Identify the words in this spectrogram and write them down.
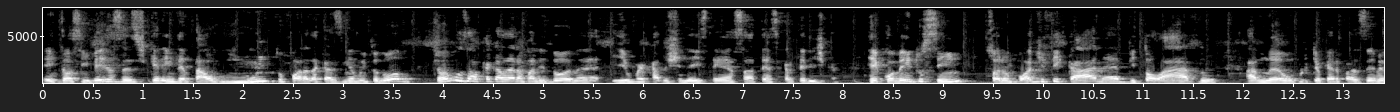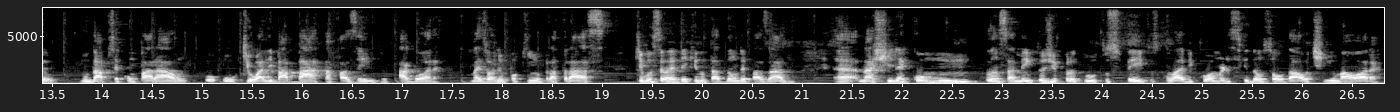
Então, assim, em vez às vezes de querer inventar algo muito fora da casinha, muito novo, já vamos usar o que a galera validou, né? E o mercado chinês tem essa, tem essa característica. Recomendo sim, só não pode ficar, né, bitolado. Ah, não, porque eu quero fazer, meu. Não dá para você comparar o, o, que o Alibaba tá fazendo agora. Mas olha um pouquinho para trás que você vai ver que não tá tão defasado. Uh, na China é comum lançamentos de produtos feitos com live commerce que dão sold out em uma hora.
